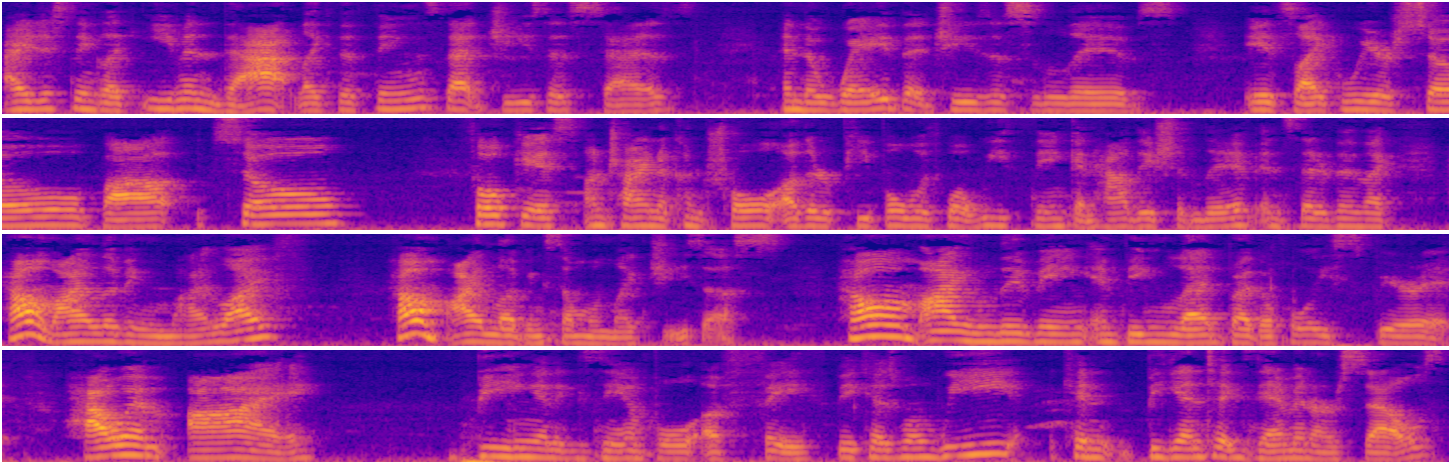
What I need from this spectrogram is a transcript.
I just think like even that, like the things that Jesus says and the way that Jesus lives, it's like we are so bo- so focused on trying to control other people with what we think and how they should live instead of being like, how am I living my life? How am I loving someone like Jesus? How am I living and being led by the Holy Spirit? How am I being an example of faith? Because when we can begin to examine ourselves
